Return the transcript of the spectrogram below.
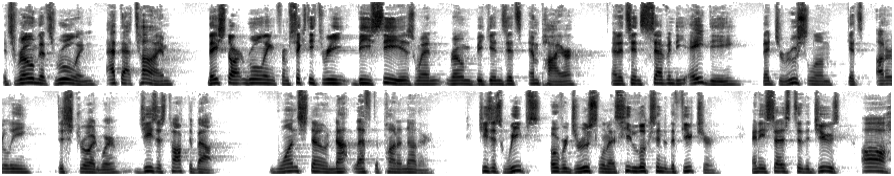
It's Rome that's ruling at that time they start ruling from 63 BC is when Rome begins its empire. And it's in 70 AD that Jerusalem gets utterly destroyed, where Jesus talked about one stone not left upon another. Jesus weeps over Jerusalem as he looks into the future. And he says to the Jews, Oh,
